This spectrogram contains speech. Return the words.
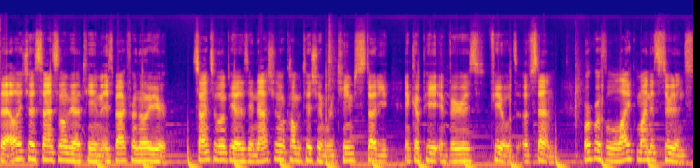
The LHS Science Olympiad team is back for another year. Science Olympiad is a national competition where teams study and compete in various fields of STEM, work with like-minded students,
